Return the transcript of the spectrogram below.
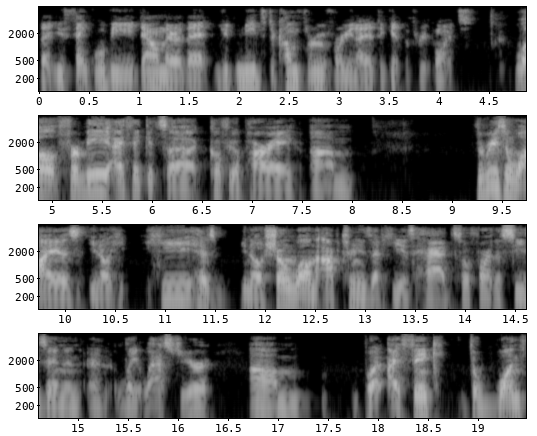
that you think will be down there that needs to come through for United to get the three points? Well, for me, I think it's uh, Kofi Opare. Um, the reason why is, you know, he, he has, you know, shown well in the opportunities that he has had so far this season and, and late last year. Um, but I think the one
